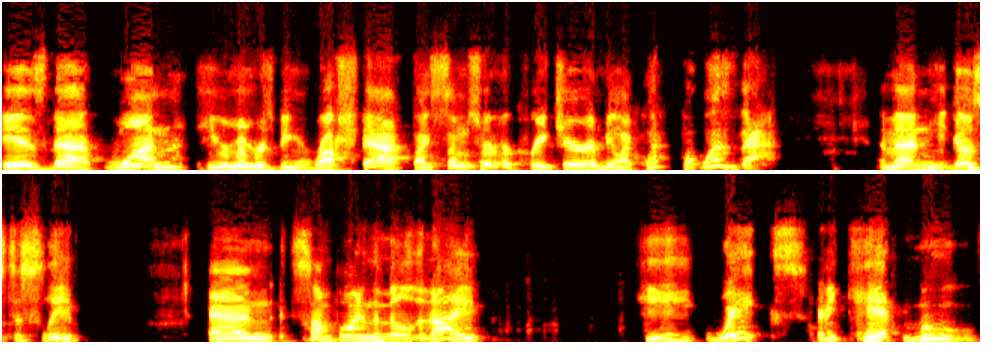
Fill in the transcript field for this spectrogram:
is that one, he remembers being rushed at by some sort of a creature and being like, what, what was that? And then he goes to sleep. And at some point in the middle of the night, he wakes and he can't move.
